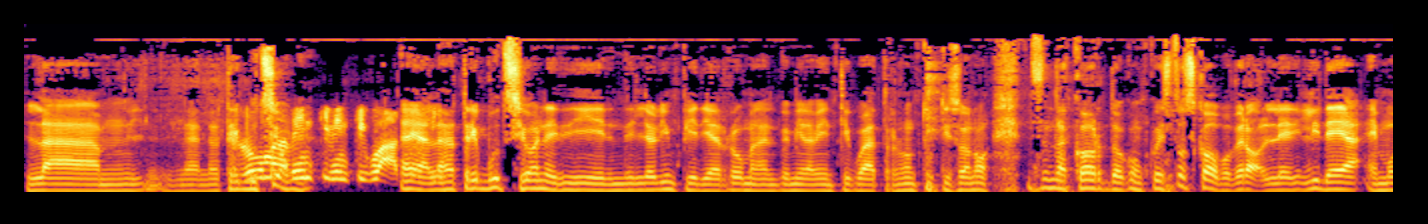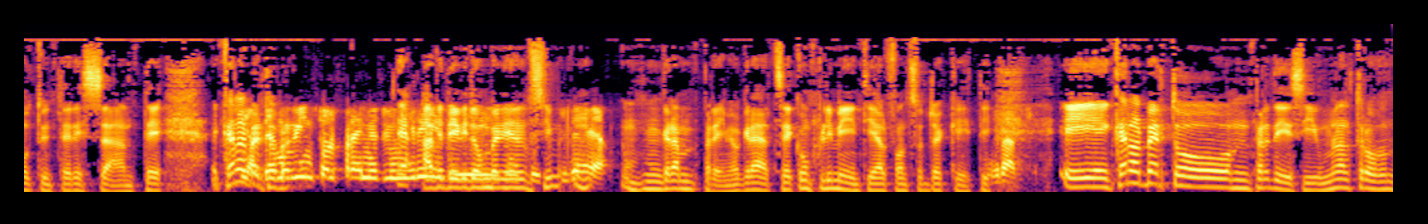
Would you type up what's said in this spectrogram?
la, la, l'attribuzione, Roma 2024. eh, l'attribuzione di, delle Olimpiadi a Roma nel 2024. Non tutti sono d'accordo con questo scopo, però le, l'idea è molto interessante. Sì, abbiamo vinto il premio di eh, Unirete. avete vinto un, sì, un- un gran premio, grazie. Complimenti Alfonso Giacchetti. Grazie. E caro Alberto Pradesi, un altro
